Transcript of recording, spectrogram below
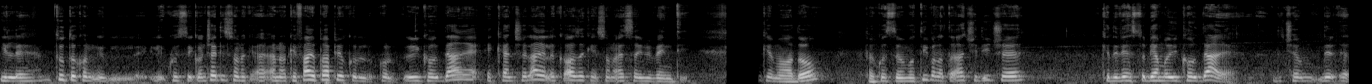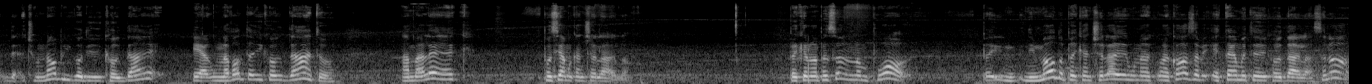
il, tutto con il, questi concetti sono, hanno a che fare proprio con col ricordare e cancellare le cose che sono esseri viventi. In che modo? Per questo motivo la Torah ci dice che deve, dobbiamo ricordare, c'è un, c'è un, obbligo di ricordare e una volta ricordato Amalek possiamo cancellarlo. Perché una persona non può il modo per cancellare una, una cosa è tramite ricordarla, se no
